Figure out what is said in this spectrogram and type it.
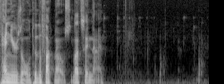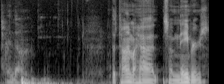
ten years old. Who the fuck knows? Let's say nine. And um, at the time, I had some neighbors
